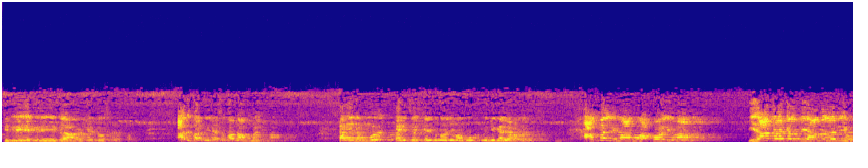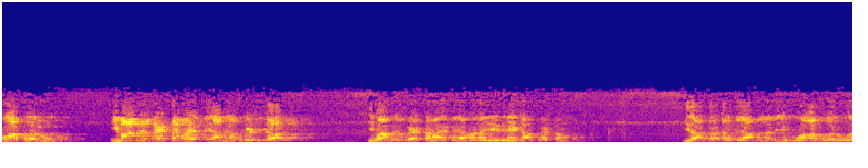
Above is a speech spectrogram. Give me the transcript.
തിങ്കിലയിലേക്ക് തിരിഞ്ഞിരിക്കലാണ് അവർക്ക് ഏറ്റവും ശ്രേഷ്ഠം. അത് പറഞ്ഞ ശേഷം പറഞ്ഞു അമ്മൽ ഇമാം കാരണം അതിന് മുമ്പ് തനിച്ച് നിസ്കരിക്കുന്നവന് മമ്മൂക്കിന്റെ കാര്യം പറഞ്ഞത്. അമ്മൽ ഇമാമു അപ്പോൾ ഇമാമ്. ഇതാത്തിറക്കൽ ക്രിയാമല്ലവി ഹൂ അപ്പോലും ഇമാമിന് ശ്രേഷ്ഠമായ ക്രിയാമിനെ ഉപേക്ഷിച്ചാൽ ഇമാമിന് ശ്രേഷ്ഠമായ ക്രിയാമന ഏതിനേക്കാൾ ശ്രേഷ്ഠം? ഇതാത്തിറക്കൽ ക്രിയാമല്ലവി ഹുവ അപ്പുതലൂന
